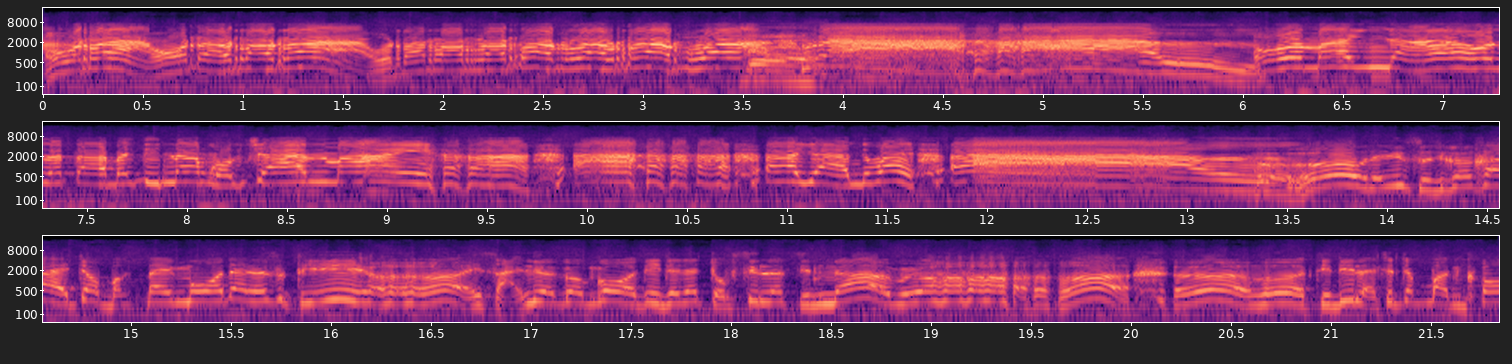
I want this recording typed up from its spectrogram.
โอ้ร่าโอ้ร่าร่าร่าร่าร่าร่าร่าร่าร่าร่าร่าโอ้ยไม่นะโอ้สตาร์ไปดินน้ำของฉันไม่ อย่าด้วย เออในที่สุดก็ฆ่าไอ้เจ้าบักแตงโมได้แล้วสักทีเออไอ้สายเลือดโง่ๆที่จะจบสิ้นแล้วสินนะเออเออเออทีนี้แหละฉันจะบั่นคอ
